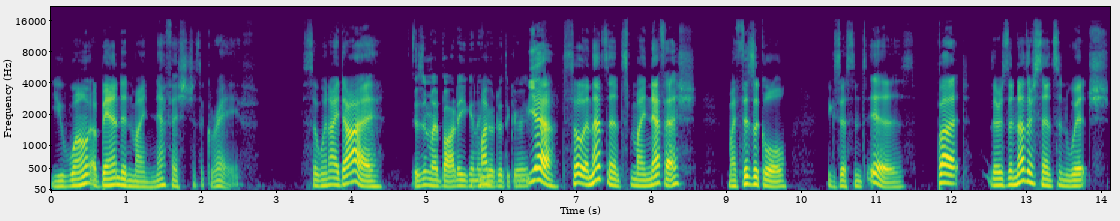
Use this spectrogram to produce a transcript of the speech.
you won't abandon my nephesh to the grave. So when I die, Isn't my body going to go to the grave? yeah. So in that sense, my nephesh, my physical existence is. But there's another sense in which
